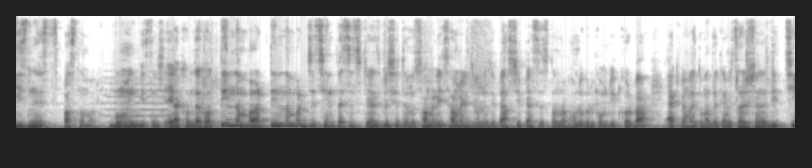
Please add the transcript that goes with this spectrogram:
business পাঁচ নম্বর বুমিং বিজনেস এখন দেখো, তিন নাম্বার তিন নাম্বার যে সিন প্যাসেজটি আসবে, সেটা হলো সামারি সামারির জন্য যে পাঁচটি প্যাসেজ তোমরা ভালো করে কমপ্লিট করবা, এক নম্বরে তোমাদেরকে আমি সাজেশনে দিচ্ছি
